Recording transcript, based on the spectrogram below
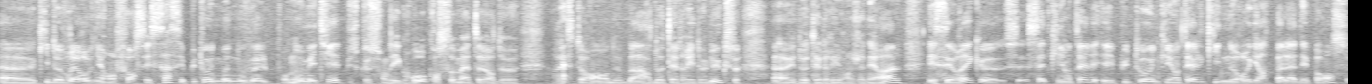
euh, qui devraient revenir en force, et ça c'est plutôt une bonne nouvelle pour nos métiers, puisque ce sont des gros consommateurs de restaurants, de bars, d'hôtellerie de luxe, euh, et d'hôtellerie en général, et c'est vrai que cette clientèle est plutôt une clientèle qui ne regarde pas la dépense,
